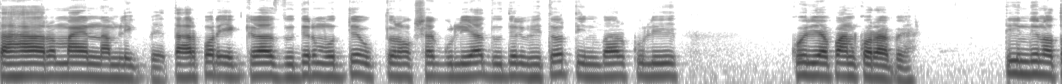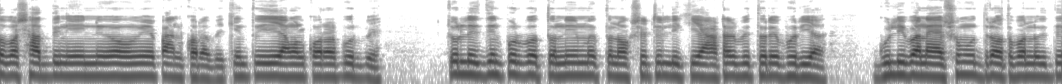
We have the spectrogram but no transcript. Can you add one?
তাহার মায়ের নাম লিখবে। তারপর এক গ্লাস দুধের মধ্যে উক্ত নকশা গুলিয়া দুধের ভিতর তিনবার কুলি করিয়া পান করাবে। তিন দিন অথবা সাত দিন এই নিয়মে পান করাবে, কিন্তু এই আমল করার পূর্বে চল্লিশ দিন পূর্বত নির্মিত নকশাটি লিখিয়া আটার ভিতরে ভরিয়া গুলি বানায় সমুদ্র অথবা নদীতে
